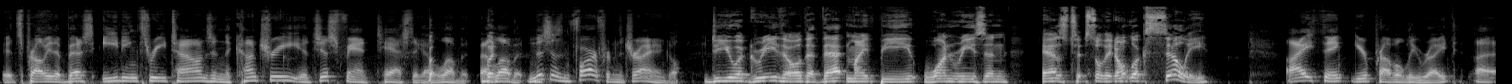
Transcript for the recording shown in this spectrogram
it's probably the best eating three towns in the country. It's just fantastic. I love it. I but- love it. And this isn't far from the triangle. Do you agree though that that might be one reason as to so they don't look silly? I think you're probably right. Uh,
